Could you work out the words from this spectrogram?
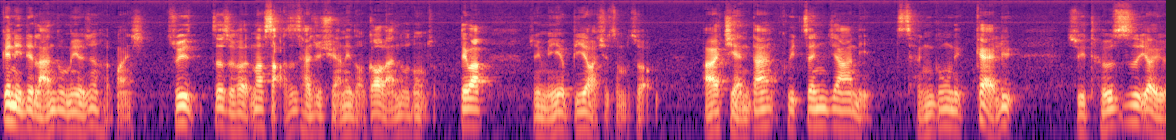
跟你的难度没有任何关系。所以这时候那傻子才去选那种高难度动作，对吧？所以没有必要去这么做，而简单会增加你成功的概率。所以投资要有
